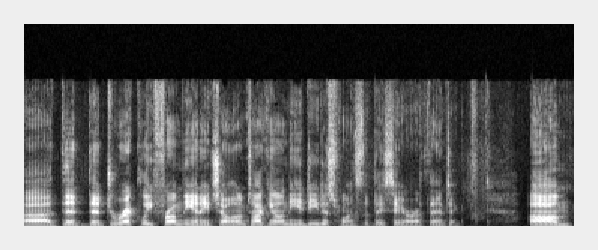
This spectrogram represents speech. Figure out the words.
Uh, that that directly from the NHL. I'm talking on the Adidas ones that they say are authentic. Um,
